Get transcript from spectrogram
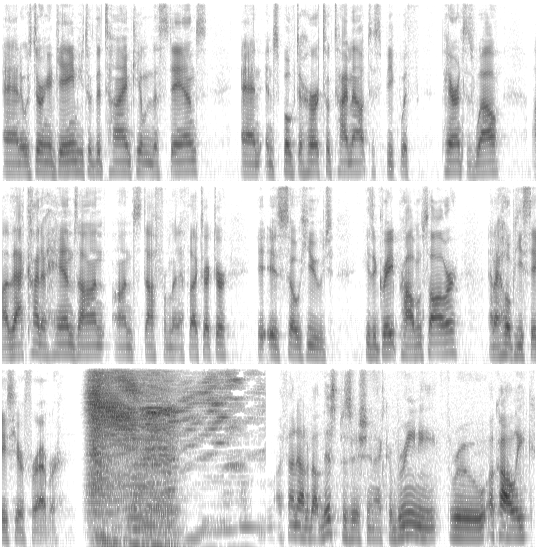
and it was during a game. He took the time, came in the stands and, and spoke to her, took time out to speak with parents as well. Uh, that kind of hands-on on stuff from an athletic director is so huge. He's a great problem solver, and I hope he stays here forever. I found out about this position at Cabrini through a colleague,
